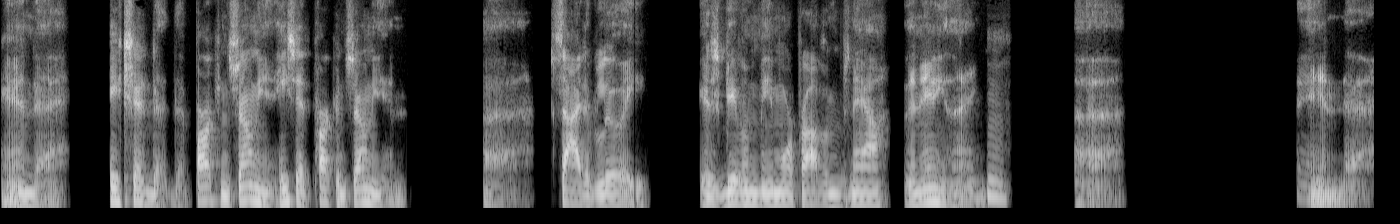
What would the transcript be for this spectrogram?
And uh, he said that the Parkinsonian, he said Parkinsonian uh, side of Lewy is giving me more problems now than anything. Hmm. Uh, and uh,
